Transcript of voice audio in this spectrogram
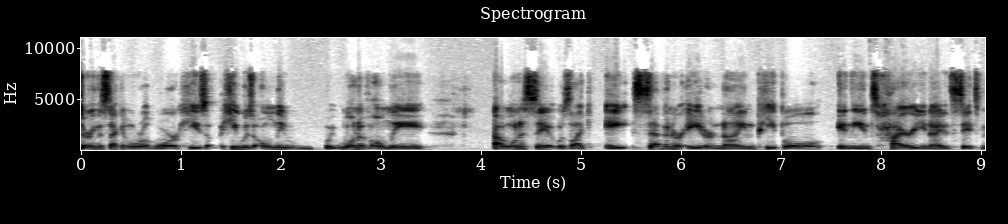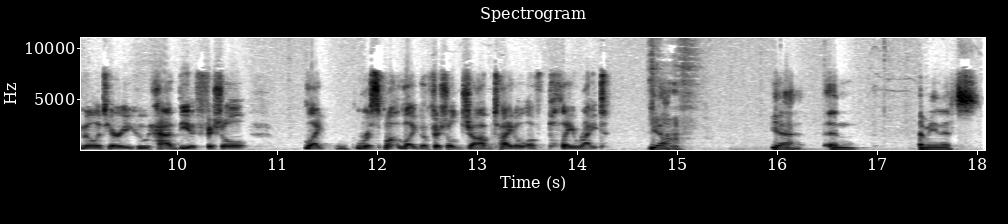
during the second world war he's he was only one of only I want to say it was like eight seven or eight or nine people in the entire United States military who had the official like resp- like official job title of playwright. Yeah, yeah, and I mean it's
